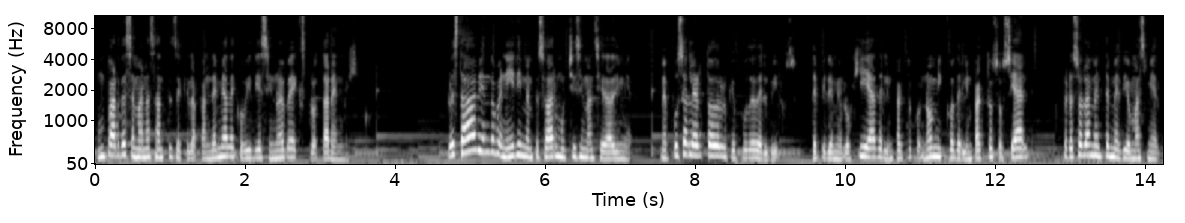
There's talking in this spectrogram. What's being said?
un par de semanas antes de que la pandemia de COVID-19 explotara en México. Lo estaba viendo venir y me empezó a dar muchísima ansiedad y miedo. Me puse a leer todo lo que pude del virus, de epidemiología, del impacto económico, del impacto social, pero solamente me dio más miedo.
